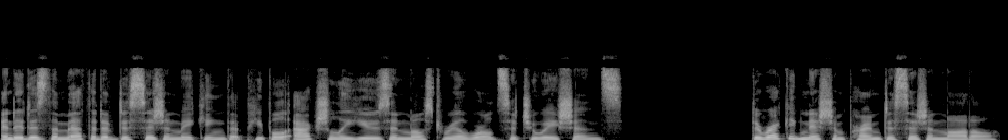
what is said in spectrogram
and it is the method of decision making that people actually use in most real world situations. The Recognition Primed Decision Model,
